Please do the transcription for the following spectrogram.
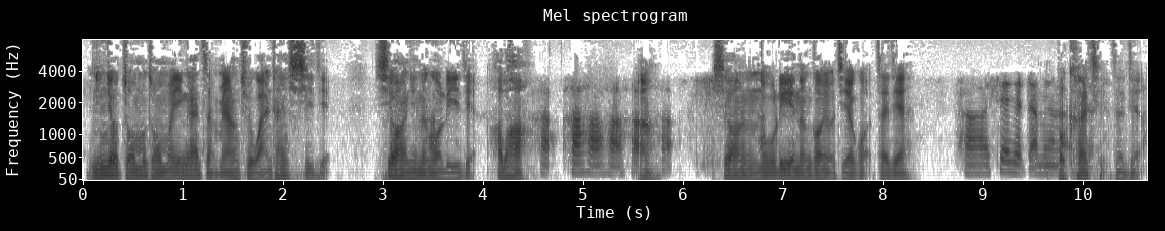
您就琢磨琢磨应该怎么样去完善细节，希望您能够理解，好不好？好，好，好，好，好，好。希望努力能够有结果。再见。好，谢谢张明老师。不客气，再见啊。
